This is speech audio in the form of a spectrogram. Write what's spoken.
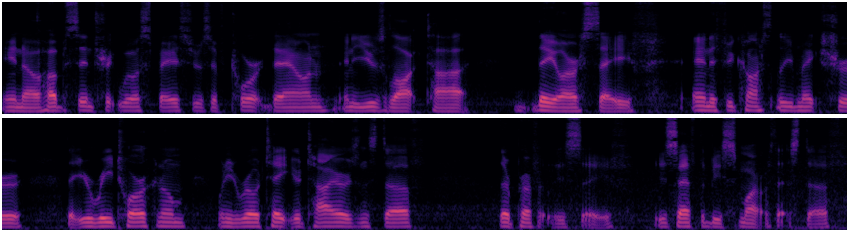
you know, hub-centric wheel spacers, if torqued down and you use Loctite, they are safe. And if you constantly make sure that you're retorquing them when you rotate your tires and stuff, they're perfectly safe. You just have to be smart with that stuff.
